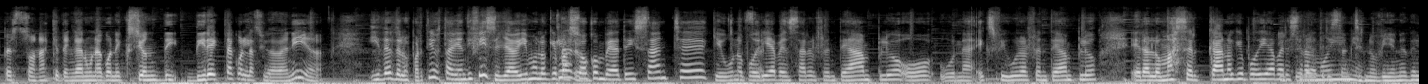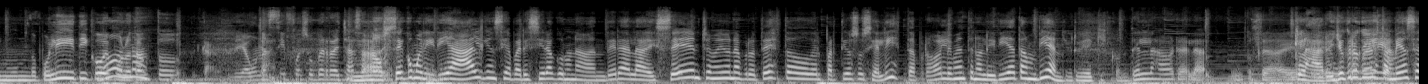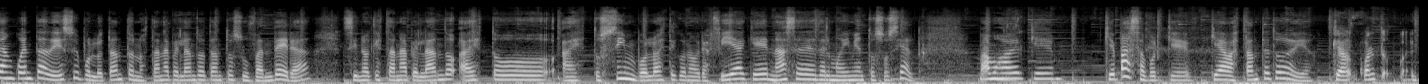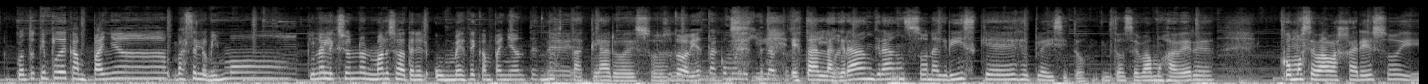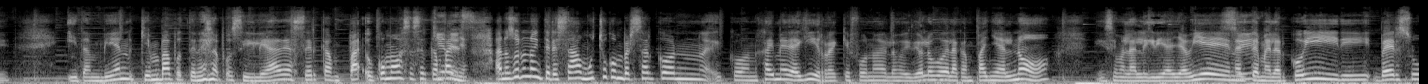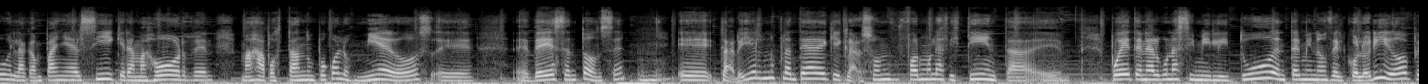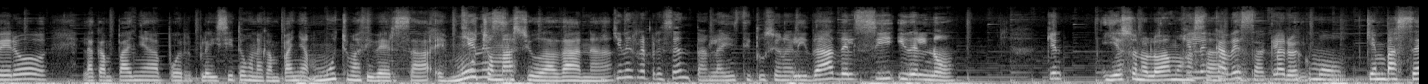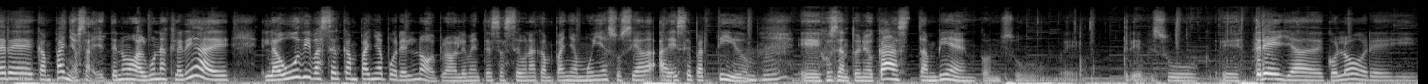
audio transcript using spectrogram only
personas que tengan una conexión di- directa con la ciudadanía. Y desde los partidos está bien difícil. Ya vimos lo que Claro. pasó con Beatriz Sánchez, que uno podría pensar el Frente Amplio o una ex figura del Frente Amplio era lo más cercano que podía aparecer al movimiento. Sánchez no viene del mundo político y No, por lo tanto, y aún así fue súper rechazada. No sé cómo le iría a alguien si apareciera con una bandera de la DC entre medio de una protesta o del Partido Socialista. Probablemente no le iría tan bien. Yo creo que hay que esconderlas ahora. La, o sea, es- Claro, yo creo que ellos también se dan cuenta de eso y por lo tanto no están apelando tanto a sus banderas, sino que están apelando a esto, a estos símbolos, a esta iconografía que nace desde el movimiento social. Vamos a ver qué, qué pasa, porque queda bastante todavía. ¿Qué- ¿Cuánto, ¿Cuánto tiempo de campaña va a ser lo mismo que una elección normal? O sea, va a tener un mes de campaña antes de... No está claro eso. Eso todavía está como legislando. Está en la Bueno. gran, gran zona gris que es el plebiscito. Entonces vamos a ver eh, cómo se va a bajar eso y, y también quién va a tener la posibilidad de hacer campaña o cómo vas a hacer campaña. A nosotros nos interesaba mucho conversar con, con Jaime de Aguirre, que fue uno de los ideólogos de la campaña del no. Hicimos la alegría ya viene, Sí. el tema del arco iris, versus la campaña del sí, que era más orden, más apostando un poco a los miedos eh, eh, de ese entonces. Eh, claro, y él nos plantea de que, claro, son fórmulas distintas, eh, puede tener alguna similitud en términos del colorido, pero la campaña por plebiscito es una campaña mucho más diversa, es mucho ¿Quiénes- más ciudadana. ¿Quiénes representan la institucionalidad del sí y del no? ¿Quién, Y eso no lo vamos quién a saber. encabeza? Claro, es como... ¿Quién va a hacer eh, campaña? O sea, ya tenemos algunas claridades. La UDI va a hacer campaña por el no, y probablemente esa sea una campaña muy asociada a ese partido. Eh, José Antonio Cast también, con su, eh, tri- su eh, estrella de colores y,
